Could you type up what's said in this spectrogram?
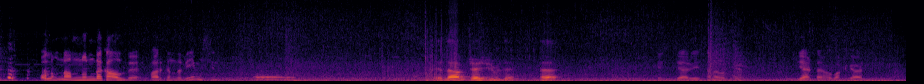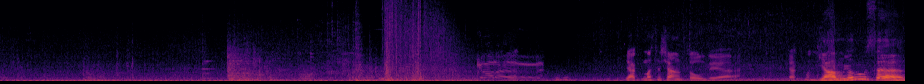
Oğlum namlunda kaldı. Farkında değil misin? e ne yapacaksın şimdi? He? SCRV sana bakıyor. Diğer tarafa bakıyor artık. Yakması şansı oldu ya. Yakması çok Yandın mı sen?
